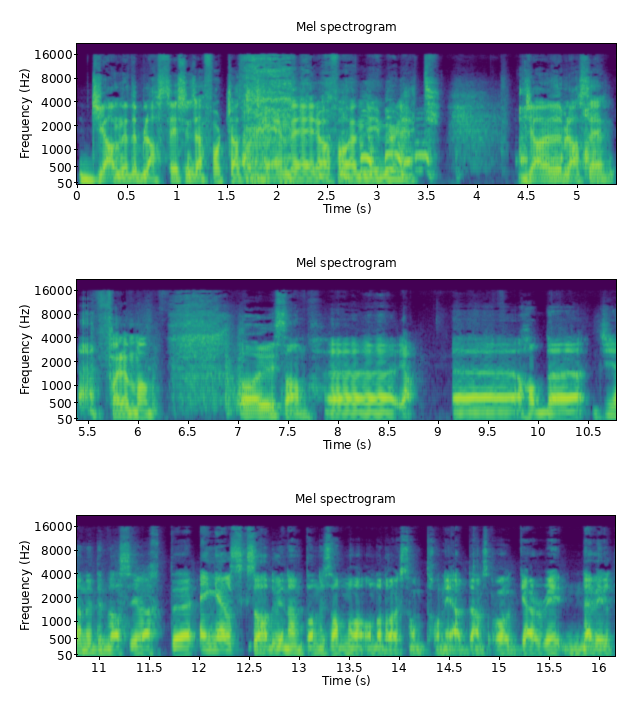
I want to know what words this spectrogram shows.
Gianni de Blassi syns jeg fortsatt fortjener å få en ny mulighet. Gianni de Blassi, for en mann. Oi sann. Uh, ja. Eh, hadde Gianni Di Blasi vært uh, engelsk, så hadde vi nevnt han i samme åndedrag som Tony Adams og Gary Neville.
